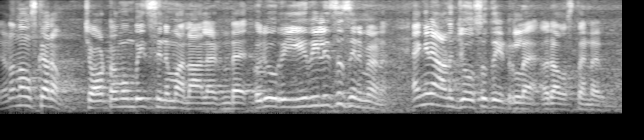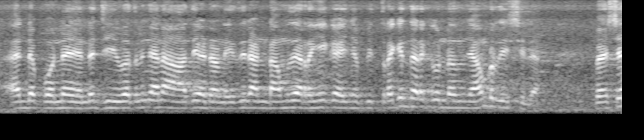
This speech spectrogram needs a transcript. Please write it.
ചേട്ടാ നമസ്കാരം. ചോട്ട മുംബൈ സിനിമ ലാലേട്ടന്റെ ഒരു റീ റിലീസ് സിനിമയാണ്. എങ്ങനെയാണ് ജോസ് തിയേറ്ററിലെ ഒരു അവസ്ഥ ഉണ്ടായിരുന്നു എന്റെ പൊന്നെ എന്റെ ജീവിതത്തിൽ ഞാൻ ആദ്യമായിട്ടാണ്. ഇത് രണ്ടാമത് ഇറങ്ങി കഴിഞ്ഞപ്പോൾ ഇത്രയ്ക്കും തിരക്കുണ്ടെന്ന് ഞാൻ പ്രതീക്ഷിച്ചില്ല. പക്ഷേ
